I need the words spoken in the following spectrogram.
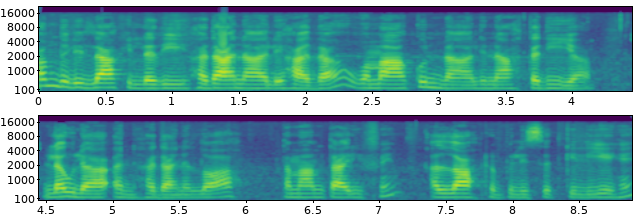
الحمد للہ الذي ہدانہ لہذا وما کنہ لنہتدیہ، لولا ان ہدان اللہ۔ تمام تعریفیں اللہ رب العزت کے لیے ہیں،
